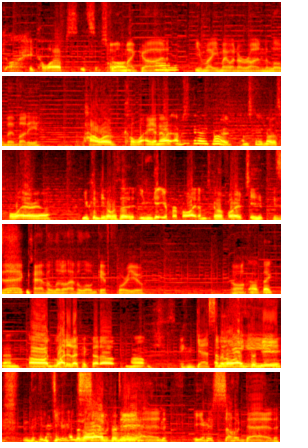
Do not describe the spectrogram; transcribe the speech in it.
God, I hate collapse. It's so oh strong. Oh my god. You might you might want to run a little bit, buddy. The power of collapse. You know. I'm just gonna ignore it. I'm just gonna ignore this whole area. You can deal with it. You can get your purple items. Go for it, chief. Zach, I have a little I have a little gift for you. Oh, Oh, thanks, man. Oh, why did I pick that up? Well, guess End of the line for me. End of the so line for me. dead. You're so dead.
